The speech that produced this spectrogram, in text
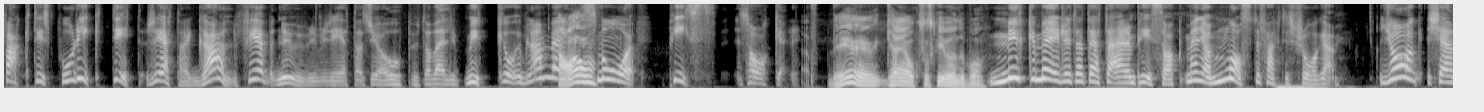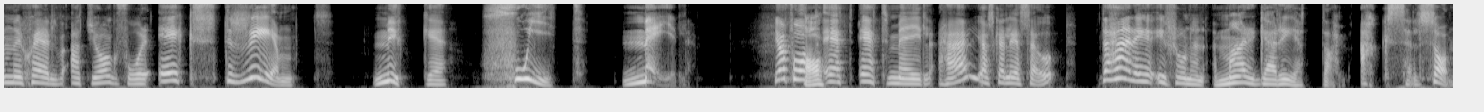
faktiskt på riktigt retar gallfeber. Nu retas jag upp utav väldigt mycket och ibland väldigt Ja. små pisssaker. Det kan jag också skriva under på. Mycket möjligt att detta är en pissak, men jag måste faktiskt fråga. Jag känner själv att jag får extremt mycket skitmail. Jag har fått Ja. ett, ett mail här, jag ska läsa upp. Det här är ifrån en Margareta Axelsson.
